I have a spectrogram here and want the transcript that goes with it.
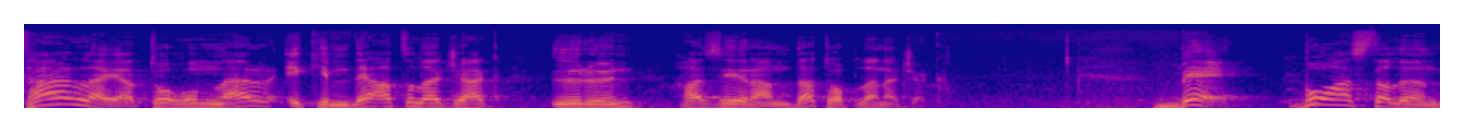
Tarlaya tohumlar Ekim'de atılacak, ürün Haziran'da toplanacak. B. Bu hastalığın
